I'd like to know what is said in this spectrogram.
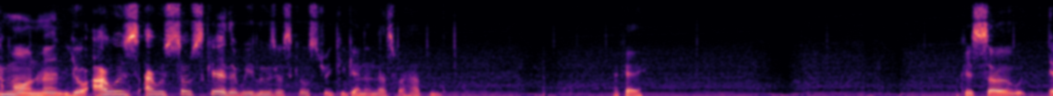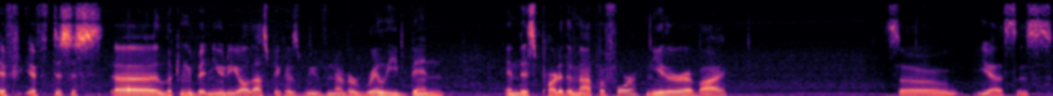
Come on, man. Yo, I was I was so scared that we'd lose our skill streak again, and that's what happened. Okay. Okay, so if if this is uh, looking a bit new to y'all, that's because we've never really been in this part of the map before. Neither have I. So yes, this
